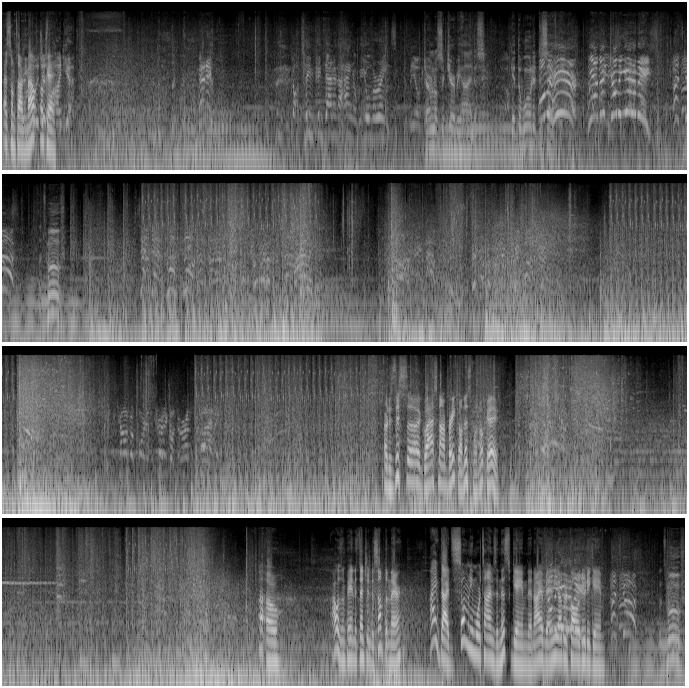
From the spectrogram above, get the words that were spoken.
That's what I'm talking about. Okay. Medic! We've got a team pinned down in the hangar with your Marines. Be okay. Terminal secure behind us. Get the wounded to Over safety. here! We have incoming enemies! Let's go! Let's move. Oh, does this uh, glass not break on this one? Okay. Uh-oh. I wasn't paying attention to something there. I've died so many more times in this game than I have in any other Call of Duty game. Let's go! Let's move.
